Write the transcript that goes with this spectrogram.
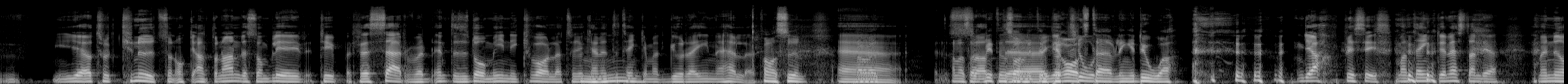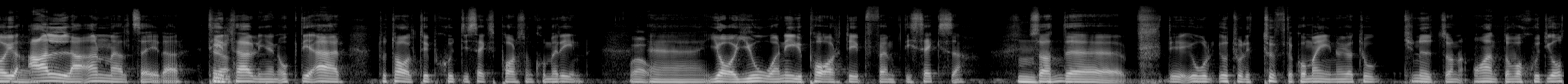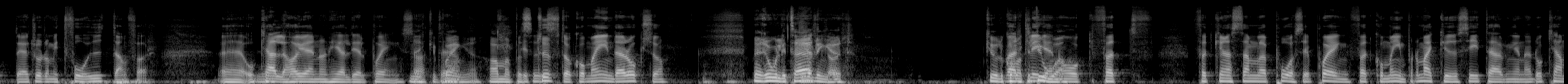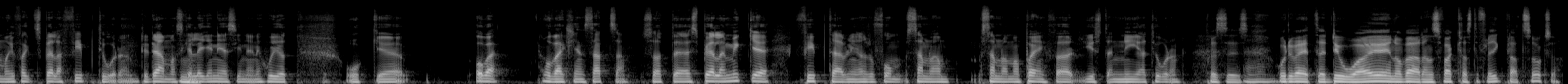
jag tror att Knutsson och Anton Andersson blir typ reserver, inte ens de inne i kvalet så jag kan Mm. inte tänka mig att Gurra är inne heller. Fan vad synd. Eh, Annars så hade det blivit en sån eh, liten tror- pirattävling i Doha. Ja, precis. Man tänkte nästan det. Men nu har ju alla anmält sig där till Ja. tävlingen och det är totalt typ 76 par som kommer in. Wow. Eh, jag och Johan är ju par typ 56 Mhm. Så att eh, det är otroligt tufft att komma in och jag tror Knutsson och Anton var 78, jag tror de är två utanför. Eh, och Kalle har ju ändå en hel del poäng. Så Mycket att, eh, poäng ja. ja men Det är precis. tufft att komma in där också. Men rolig tävling ju. Kul att komma till Doha. och för att, för att kunna samla på sig poäng för att komma in på de här QSI-tävlingarna, då kan man ju faktiskt spela FIP-touren. Det är där man ska Mm. lägga ner sin energi och, och, eh, och, och verkligen satsa. Så att eh, spela mycket FIP-tävlingar så får, samlar, samlar man poäng för just den nya touren. Precis. Eh, Och du vet, Doha är en av världens vackraste flygplatser också.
